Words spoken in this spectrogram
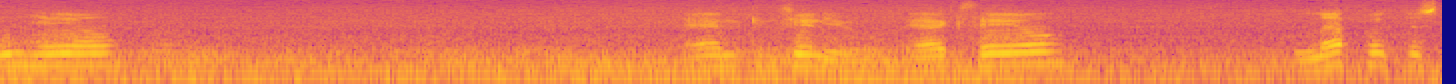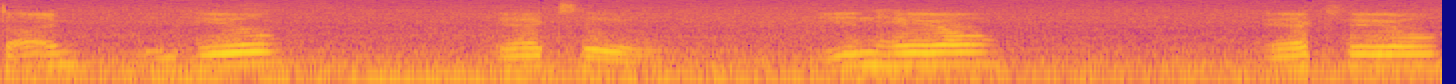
Inhale. And continue. Exhale. Left foot this time. Inhale. Exhale. Inhale. Exhale.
